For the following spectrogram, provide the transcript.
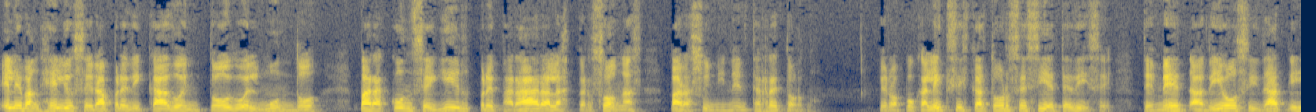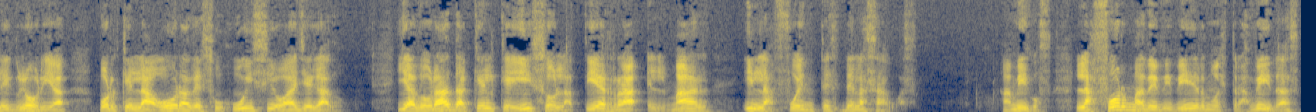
el Evangelio será predicado en todo el mundo para conseguir preparar a las personas para su inminente retorno. Pero Apocalipsis 14:7 dice, Temed a Dios y dadle gloria, porque la hora de su juicio ha llegado. Y adorad a aquel que hizo la tierra, el mar y las fuentes de las aguas. Amigos, la forma de vivir nuestras vidas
